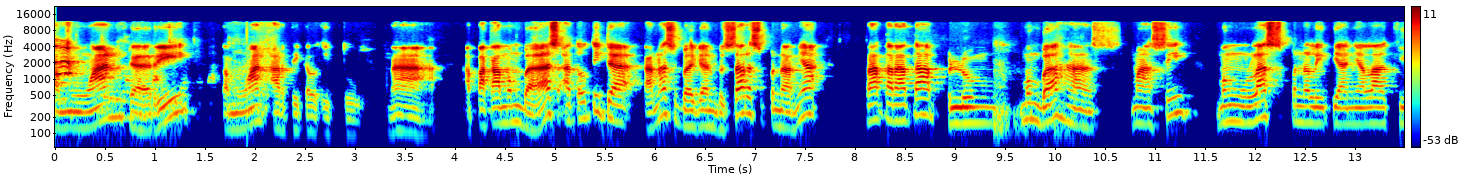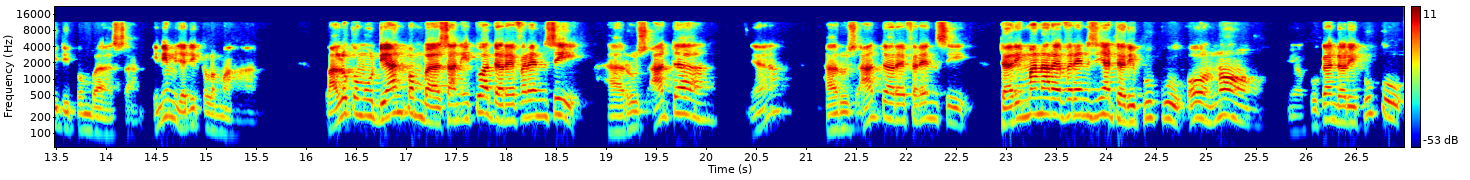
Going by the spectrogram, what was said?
temuan dari temuan artikel itu. Nah, apakah membahas atau tidak? Karena sebagian besar sebenarnya rata-rata belum membahas, masih mengulas penelitiannya lagi di pembahasan. Ini menjadi kelemahan. Lalu kemudian pembahasan itu ada referensi, harus ada, ya, harus ada referensi. Dari mana referensinya? Dari buku. Oh no, ya bukan dari buku.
